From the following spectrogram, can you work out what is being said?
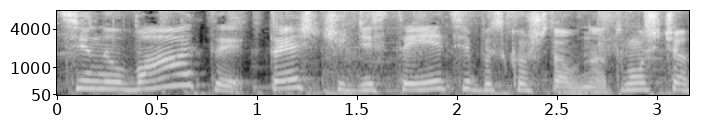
цінувати те, що дістається безкоштовно, тому що е,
